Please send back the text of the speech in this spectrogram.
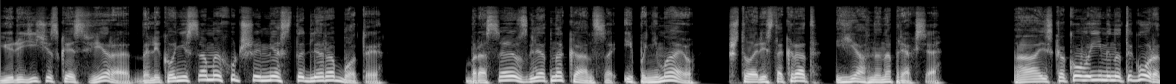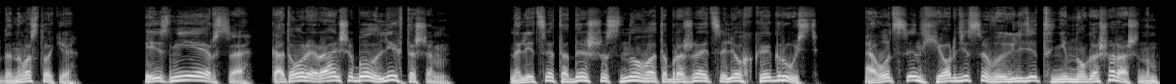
Юридическая сфера далеко не самое худшее место для работы. Бросаю взгляд на Канца и понимаю, что аристократ явно напрягся. «А из какого именно ты города на востоке?» «Из Нейрса, который раньше был Лихтышем». На лице Тадеша снова отображается легкая грусть, а вот сын Хердиса выглядит немного ошарашенным.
